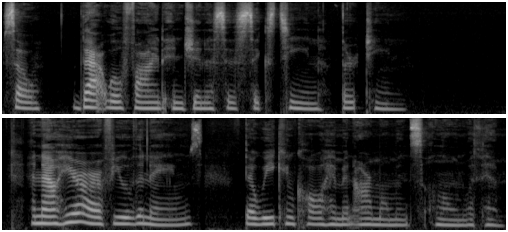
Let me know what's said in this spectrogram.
So that we'll find in Genesis 16 13. And now here are a few of the names that we can call him in our moments alone with him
